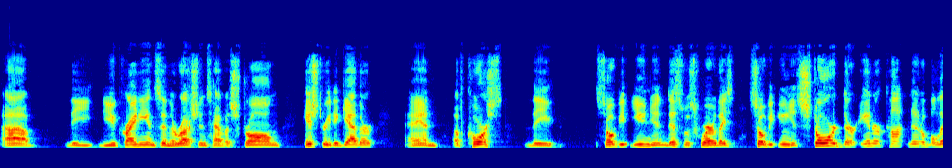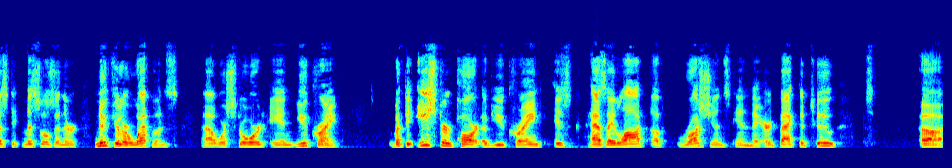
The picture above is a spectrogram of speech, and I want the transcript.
Uh, the, the Ukrainians and the Russians have a strong history together, and of course the Soviet Union, this was where the Soviet Union stored their intercontinental ballistic missiles and their nuclear weapons uh, were stored in Ukraine. But the eastern part of Ukraine is has a lot of Russians in there. In fact, the two uh,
